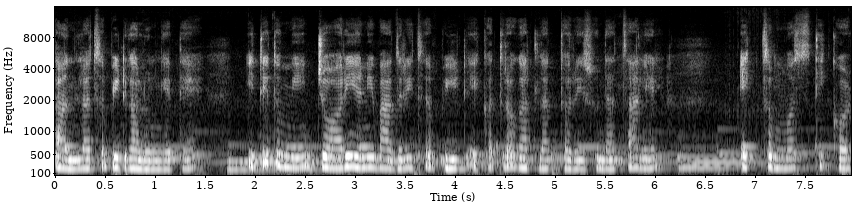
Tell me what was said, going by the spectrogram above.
तांदळाचं पीठ घालून घेते. इथे तुम्ही ज्वारी आणि बाजरीचं पीठ एकत्र घातलात तरीसुद्धा चालेल. एक चम्मच तिखट.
